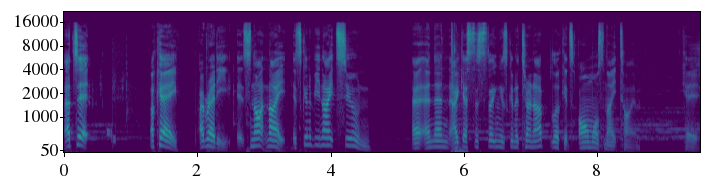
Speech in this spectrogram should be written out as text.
That's it. Okay, I'm ready. It's not night. It's going to be night soon. A and then I guess this thing is going to turn up. Look, it's almost nighttime. Okay,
